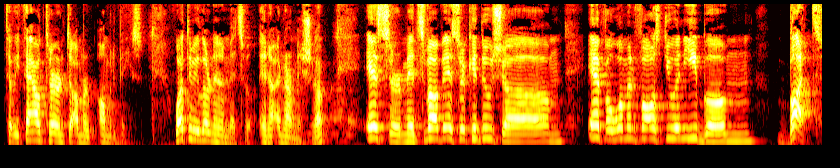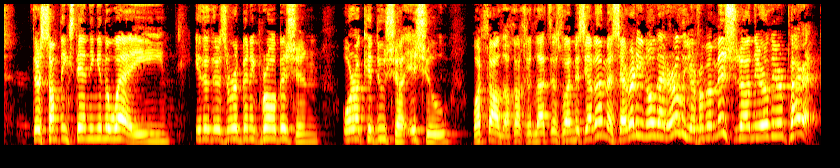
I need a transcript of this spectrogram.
So we now turn to Amr, Amr Beis. What do we learn in a mitzvah in, in our Mishnah? Isser mitzvah v'isser kedusha. If a woman falls to you in yibum, but there's something standing in the way, either there's a rabbinic prohibition or a kedusha issue. What's the halacha? I already know that earlier from a Mishnah in the earlier parak.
